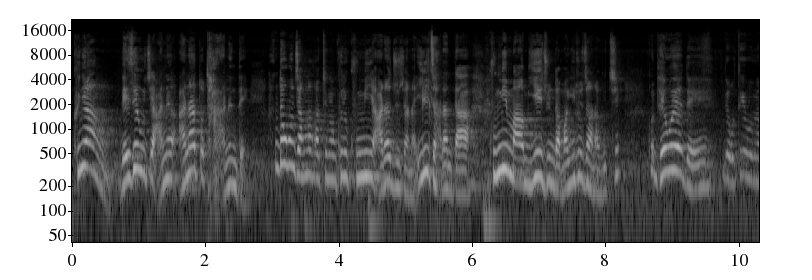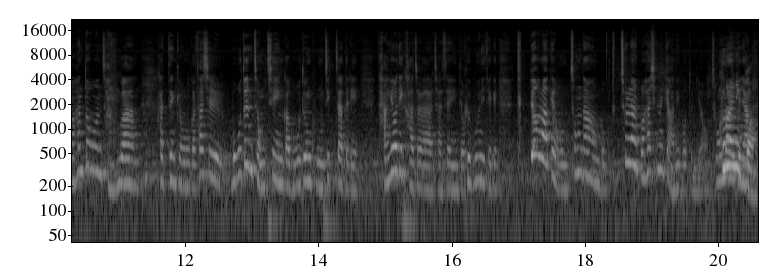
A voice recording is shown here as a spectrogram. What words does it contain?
그냥 내세우지 않, 않아도 다 아는데 한동훈 장관 같은 경우는 그냥 국민이 알아주잖아. 일 잘한다. 국민 마음 이해해준다. 막 이러잖아. 그치? 그걸 배워야 돼. 근데 어떻게 보면 한동훈 장관 같은 경우가 사실 모든 정치인과 모든 공직자들이 당연히 가져야 할 자세인데 그분이 되게 특별하게 엄청난 뭐 특출난 걸 하시는 게 아니거든요. 정말 그 그러니까. 냥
